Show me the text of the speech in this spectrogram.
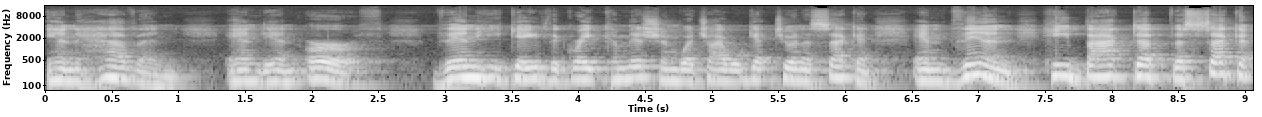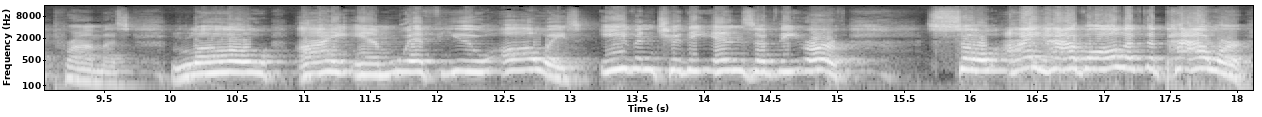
in heaven and in earth. Then he gave the Great Commission, which I will get to in a second. And then he backed up the second promise Lo, I am with you always, even to the ends of the earth. So I have all of the power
